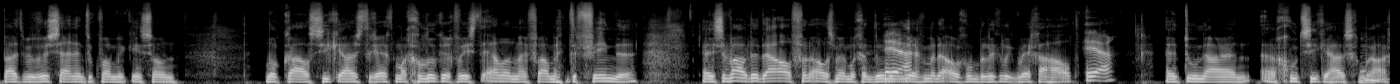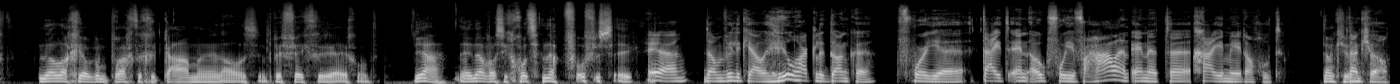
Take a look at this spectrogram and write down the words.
buiten bewustzijn en toen kwam ik in zo'n lokaal ziekenhuis terecht. Maar gelukkig wist Ellen, mijn vrouw, me te vinden. En ze wouden daar al van alles met me gaan doen. Ja. Die heeft me daar ogenblikkelijk weggehaald. Ja. En toen naar een, een goed ziekenhuis gebracht. En dan lag je ook een prachtige kamer en alles perfect geregeld. Ja, en daar was ik godzijdank voor verzekerd. Ja. Dan wil ik jou heel hartelijk danken voor je tijd en ook voor je verhalen. En het eh, ga je meer dan goed. Dankjewel. Dankjewel.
